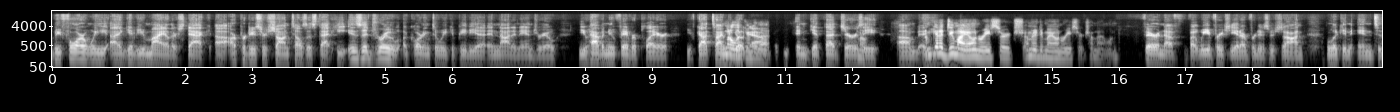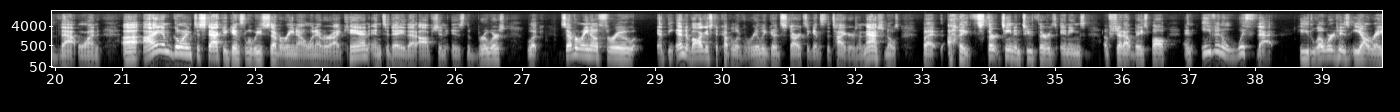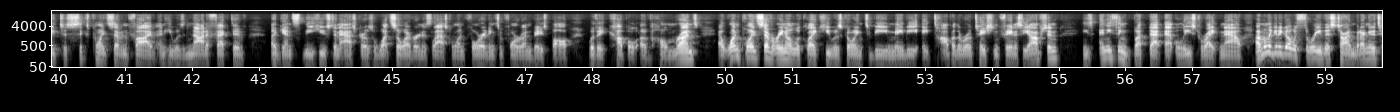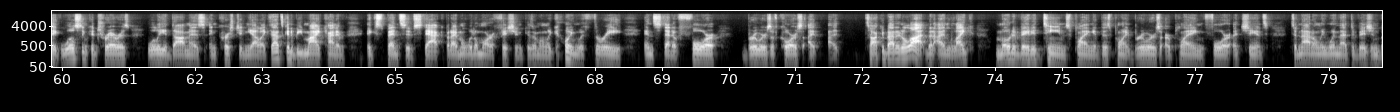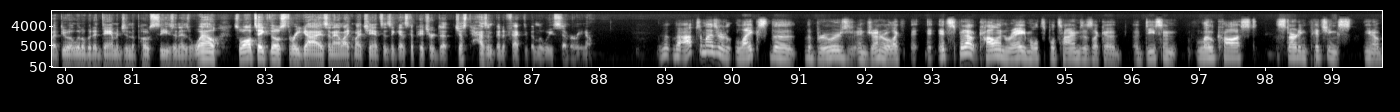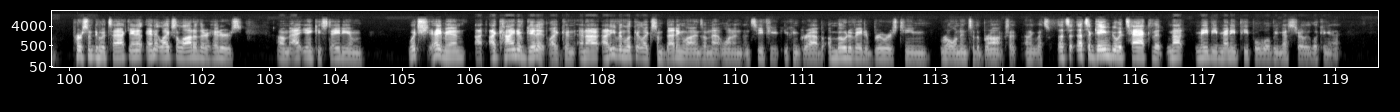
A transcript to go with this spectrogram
Before we I give you my other stack, uh, our producer Sean tells us that he is a Drew according to Wikipedia and not an Andrew. You have a new favorite player. You've got time to go down and get that jersey. Um, I'm gonna do my own research. I'm gonna do my own research on that one. fair enough, but we appreciate our producer Sean looking into that one. Uh, I am going to stack against Luis Severino whenever I can, and today that option is the Brewers. Look, Severino threw at the end of August a couple of really good starts against the Tigers and Nationals, but uh, it's 13 and two thirds innings of shutout baseball, and even with that, he lowered his ERA to 6.75, and he was not effective against the Houston Astros whatsoever in his last one, four innings of four run baseball with a couple of home runs. At one point, Severino looked like he was going to be maybe a top of the rotation fantasy option. He's anything but that, at least right now. I'm only going to go with three this time, but I'm going to take Wilson Contreras, Willy Adames, and Christian Yelich. That's going to be my kind of expensive stack, but I'm a little more efficient because I'm only going with three instead of four. Brewers, of course, I, I talk about it a lot, but I like motivated teams playing at this point. Brewers are playing for a chance to not only win that division, but do a little bit of damage in the postseason as well. So I'll take those three guys, and I like my chances against a pitcher that just hasn't been effective in Luis Severino. The, optimizer likes the the Brewers in general. Like it, it spit out Colin Rea multiple times as like a, a decent low cost starting pitching, you know, person to attack, and it and it likes a lot of their hitters um, at Yankee Stadium which hey man i, I kind of get it like and, and I, would even look at like some betting lines on that one and, and see if you, you can grab a motivated brewers team rolling into the bronx. I, I think that's that's a, that's a game to attack that not maybe many people will be necessarily looking at.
